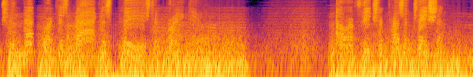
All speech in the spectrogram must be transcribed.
Cartoon Network is back is pleased to bring you our feature presentation.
